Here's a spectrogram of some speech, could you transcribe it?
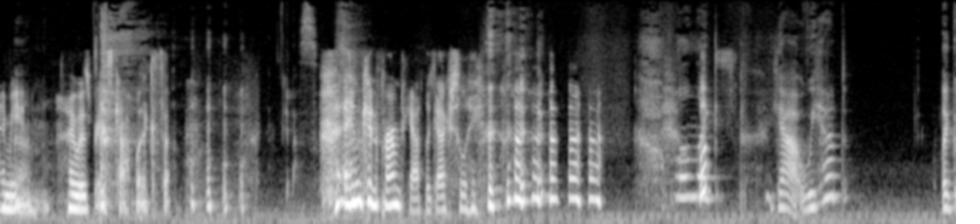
I mean, Um, I was raised Catholic, so yes. and confirmed Catholic, actually. well, like, yeah, we had like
